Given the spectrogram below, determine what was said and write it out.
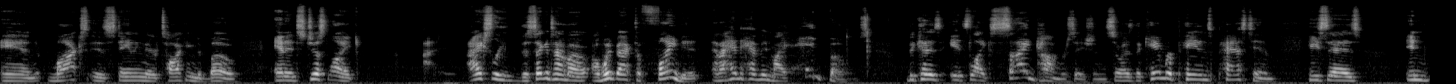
and Mox is standing there talking to Boe, and it's just like, I, actually, the second time I, I went back to find it, and I had to have in my headphones because it's like side conversation. So as the camera pans past him, he says, "In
